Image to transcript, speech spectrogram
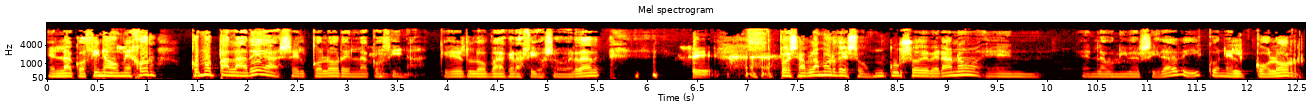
en la cocina, o mejor, cómo paladeas el color en la cocina, que es lo más gracioso, ¿verdad? Sí. pues hablamos de eso, un curso de verano en, en la universidad y con el color,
